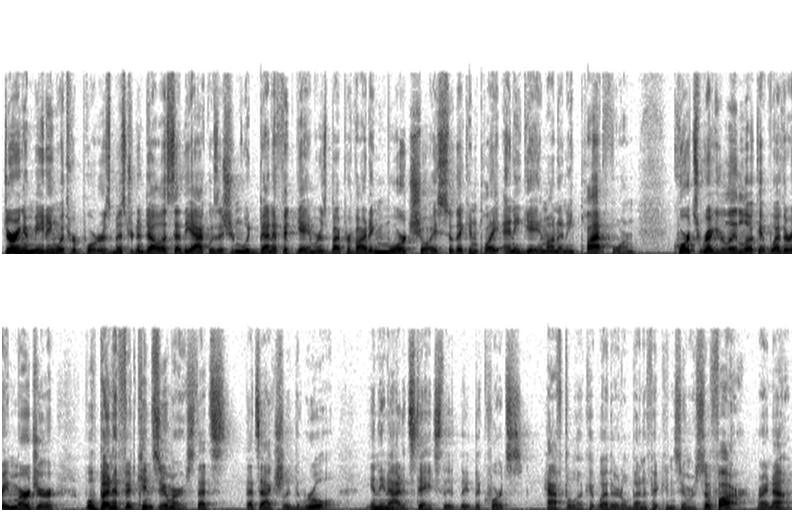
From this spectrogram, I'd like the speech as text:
During a meeting with reporters, Mr. Nadella said the acquisition would benefit gamers by providing more choice so they can play any game on any platform. Courts regularly look at whether a merger will benefit consumers. That's that's actually the rule in the United States. The, the, the courts have to look at whether it'll benefit consumers so far, right now.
